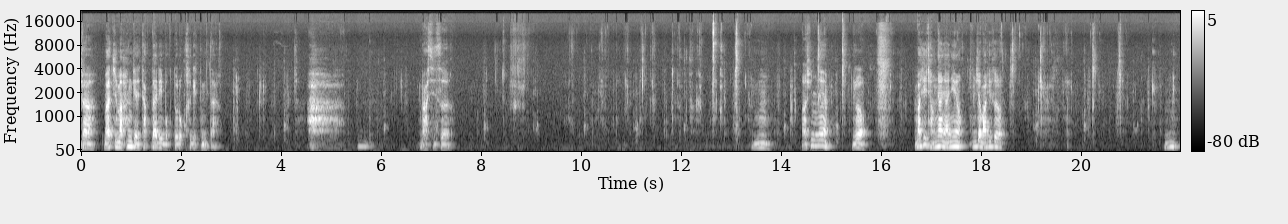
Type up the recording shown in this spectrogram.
자, 마지막 한 개 닭다리 먹도록 하겠습니다. 아, 맛있어요. 음, 맛있네. 이거 맛이 장난이 아니에요. 진짜 맛있어요. 음.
